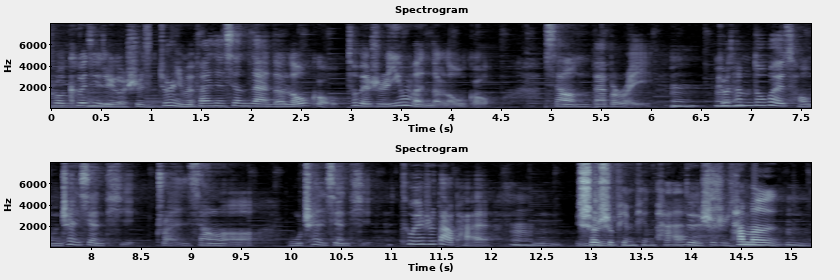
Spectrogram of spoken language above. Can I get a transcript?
说科技这个事情，就是你们发现现在的 logo，特别是英文的 logo，像 Burberry，嗯，就是他们们都会从衬线体转向了无衬线体，特别是大牌，嗯嗯，奢侈品品牌，对奢侈品，他们嗯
